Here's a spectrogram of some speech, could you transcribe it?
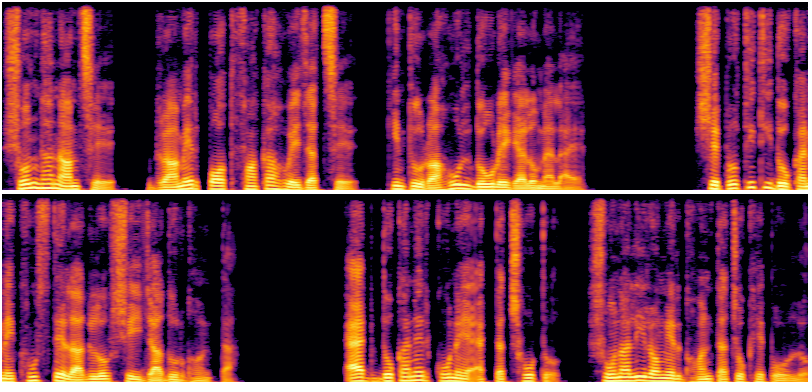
সন্ধ্যা নামছে, গ্রামের পথ ফাঁকা হয়ে যাচ্ছে, কিন্তু রাহুল দৌড়ে গেল মেলায়। সে প্রতিটি দোকানে খুঁজতে লাগল সেই জাদুর ঘণ্টা। এক দোকানের কোণে একটা ছোট সোনালি রঙের ঘণ্টা চোখে পড়ল।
